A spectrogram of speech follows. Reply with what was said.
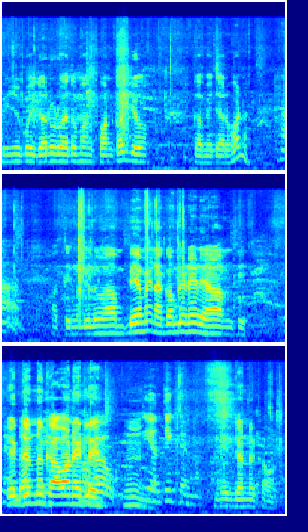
બીજું કોઈ જરૂર હોય તો મને ફોન કરજો. ગમે ત્યારે હો ને. હા. આ તેલનું બીલું આ બે મહિના કમ્પ્લીટ હેડે હા આમથી. એક જણ ને ખાવાનું એટલે. હમ. એક જણને. જણ ને ખાવાનું.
